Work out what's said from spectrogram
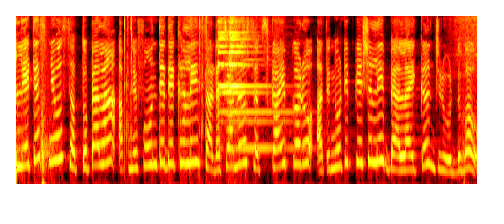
ਲੇਟੈਸਟ ਨਿਊਜ਼ ਸਭ ਤੋਂ ਪਹਿਲਾਂ ਆਪਣੇ ਫੋਨ ਤੇ ਦੇਖਣ ਲਈ ਸਾਡਾ ਚੈਨਲ ਸਬਸਕ੍ਰਾਈਬ ਕਰੋ ਅਤੇ ਨੋਟੀਫਿਕੇਸ਼ਨ ਲਈ ਬੈਲ ਆਈਕਨ ਜ਼ਰੂਰ ਦਬਾਓ।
